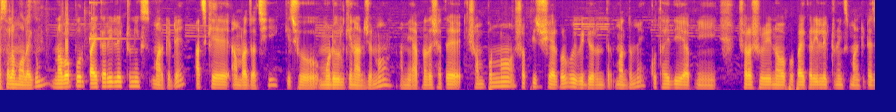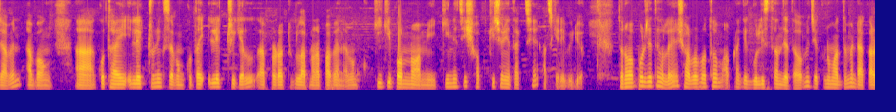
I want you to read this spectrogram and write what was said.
আসসালামু আলাইকুম। নবাবপুর পাইকারি ইলেকট্রনিক্স মার্কেটে আজকে আমরা যাচ্ছি কিছু মডিউল কেনার জন্য। আমি আপনাদের সাথে সম্পূর্ণ সব কিছু শেয়ার করব এই ভিডিওর মাধ্যমে। কোথায় দিয়ে আপনি সরাসরি নবাবপুর পাইকারি ইলেকট্রনিক্স মার্কেটে যাবেন এবং কোথায় ইলেকট্রনিক্স এবং কোথায় ইলেকট্রিক্যাল প্রোডাক্টগুলো আপনারা পাবেন এবং কি কি পণ্য আমি কিনেছি সব কিছু নিয়ে থাকছে আজকের এই ভিডিও। তো নবাবপুর যেতে হলে সর্বপ্রথম আপনাকে গুলিস্তান যেতে হবে যে কোনো মাধ্যমে ঢাকার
